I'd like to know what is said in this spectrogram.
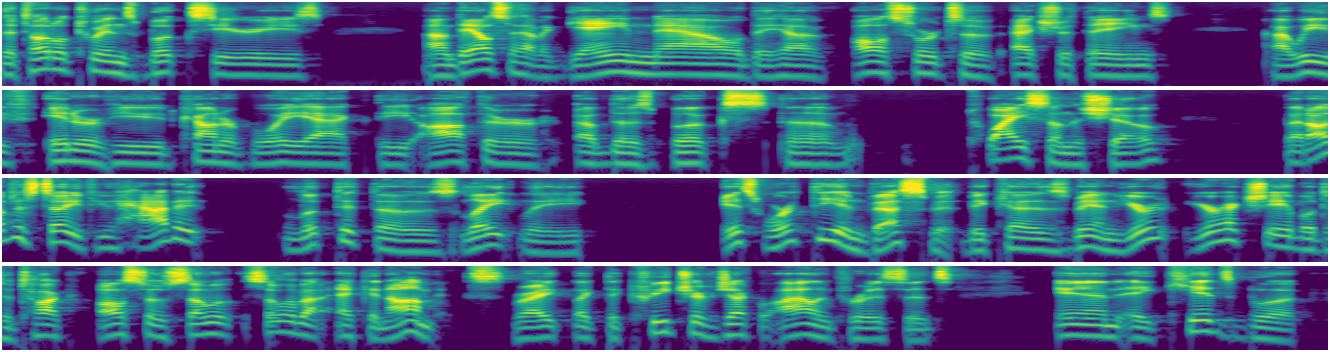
the Tuttle Twins book series. Um, they also have a game now. They have all sorts of extra things. Uh, we've interviewed Connor Boyack, the author of those books, um, twice on the show. But I'll just tell you, if you haven't looked at those lately, it's worth the investment because man, you're you're actually able to talk also some some about economics, right? Like the Creature of Jekyll Island, for instance, in a kid's book,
